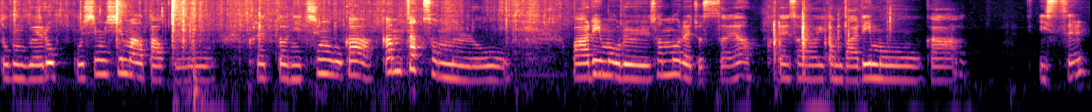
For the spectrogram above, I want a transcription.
너무 외롭고 심심하다고 그랬더니 친구가 깜짝 선물로 마리모를 선물해줬어요. 그래서 이건 마리모가 있을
